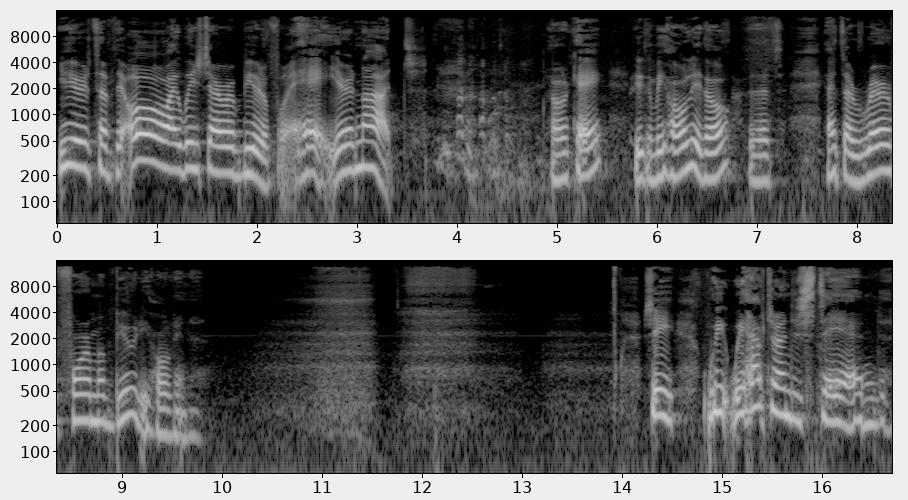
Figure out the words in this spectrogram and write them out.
You hear something, oh, I wish I were beautiful. Hey, you're not. okay? You can be holy though. That's that's a rare form of beauty, holiness. See, we, we have to understand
